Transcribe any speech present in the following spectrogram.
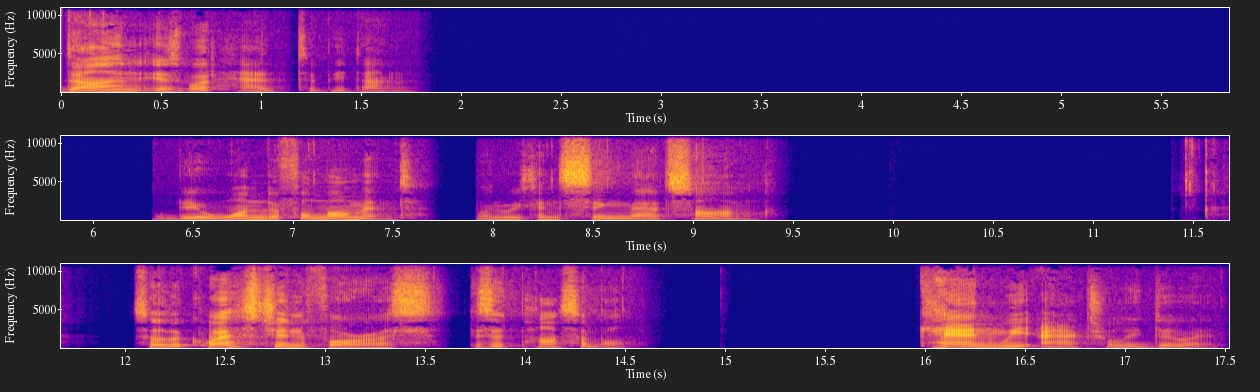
Done is what had to be done. It'll be a wonderful moment when we can sing that song. So the question for us is it possible? Can we actually do it?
